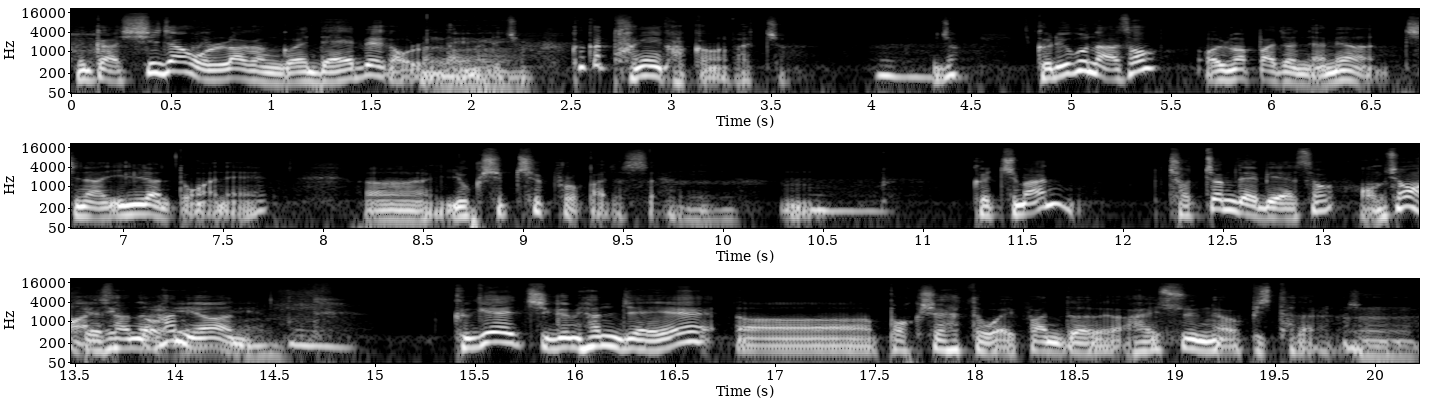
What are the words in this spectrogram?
그러니까 시장 올라간 거에 4배가 올랐단 네. 말이죠. 그러니까 당연히 각광을 받죠. 그죠? 그리고 나서 얼마 빠졌냐면 지난 1년 동안에 어, 67% 빠졌어요. 음. 그렇지만 저점 대비해서 엄청 계산을 하면 예. 그게 지금 현재의 어, 버크셔 해서웨이 펀드의 수익률하고 비슷하다는 거죠. 음.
